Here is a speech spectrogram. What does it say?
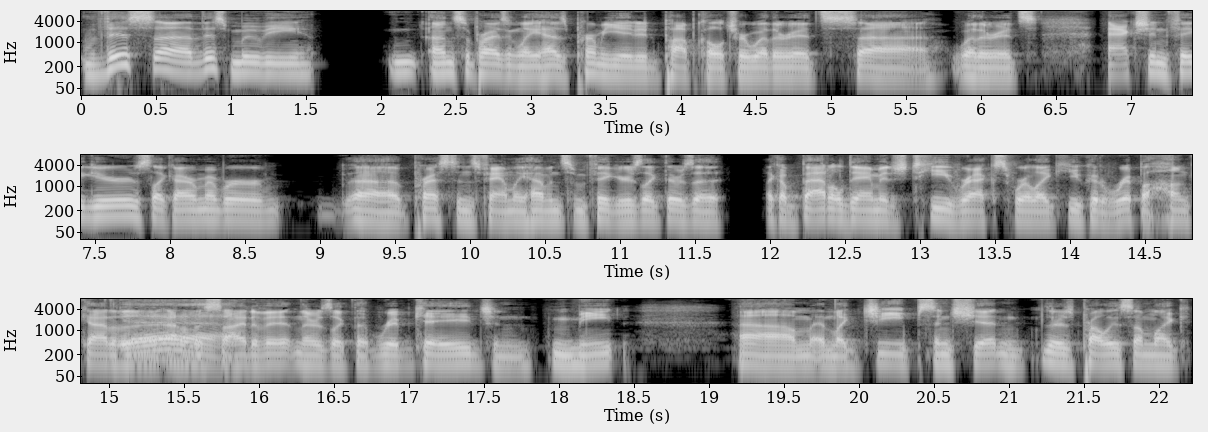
this uh, this movie, unsurprisingly, has permeated pop culture. Whether it's uh, whether it's action figures, like I remember uh, Preston's family having some figures. Like there was a like a battle damaged T Rex where like you could rip a hunk out of the out of the side of it, and there's like the rib cage and meat, um, and like jeeps and shit. And there's probably some like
